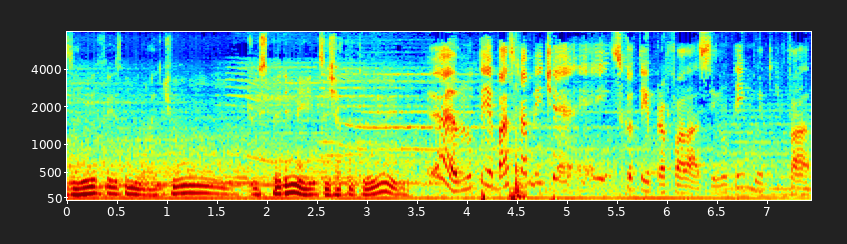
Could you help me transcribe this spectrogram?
Caso fez lembrar de um, de um experimento. Você já concluiu ele? É, não tem, basicamente é, é isso que eu tenho pra falar, assim, não tem muito o que falar.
